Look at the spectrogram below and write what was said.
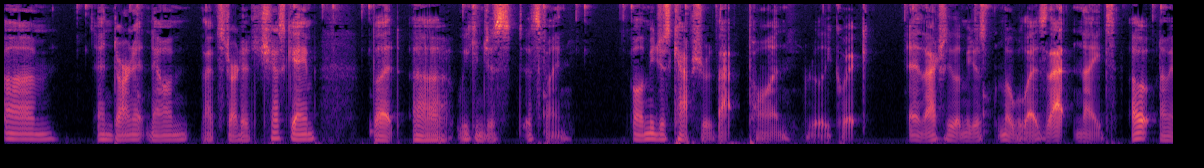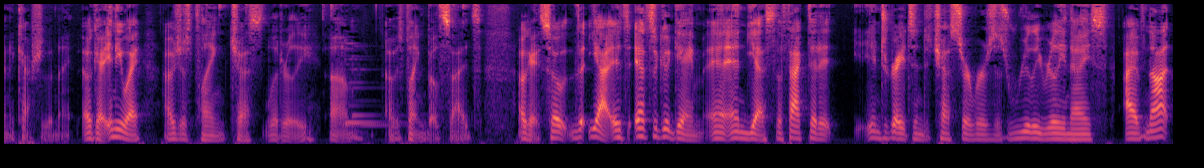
Um, and darn it, now I'm, I've started a chess game, but, uh, we can just, it's fine. Well, let me just capture that pawn really quick and actually let me just mobilize that knight. Oh, I'm to capture the knight. Okay, anyway, I was just playing chess, literally. Um, I was playing both sides. Okay, so yeah, it's, it's a good game. And, and, yes, the fact that it integrates into chess servers is really, really nice. I have not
